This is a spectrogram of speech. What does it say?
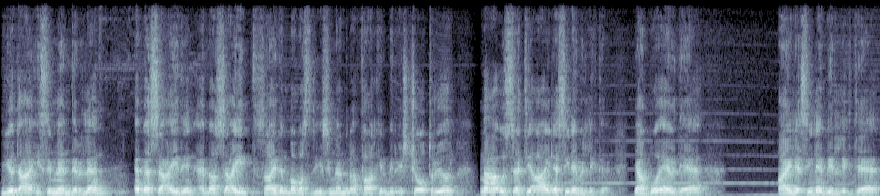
Yud'a isimlendirilen Ebe Said'in, Ebe Said, Said'in babası diye isimlendirilen fakir bir işçi oturuyor. Ma'a usreti ailesiyle birlikte. Ya bu evde ailesiyle birlikte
